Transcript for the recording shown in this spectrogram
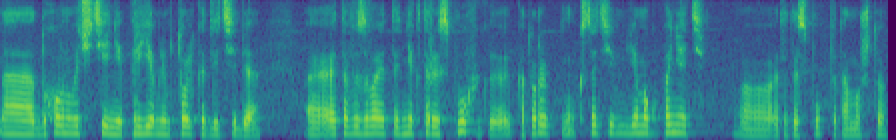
а, духовного чтения приемлем только для тебя. А, это вызывает некоторый испуг, который, кстати, я могу понять а, этот испуг, потому что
